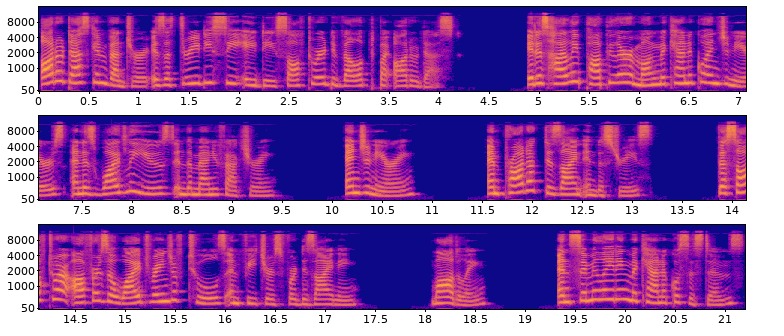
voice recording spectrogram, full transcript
Autodesk Inventor is a 3D CAD software developed by Autodesk. It is highly popular among mechanical engineers and is widely used in the manufacturing, engineering, and product design industries. The software offers a wide range of tools and features for designing, modeling, and simulating mechanical systems.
